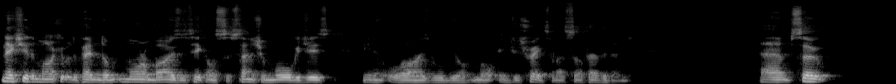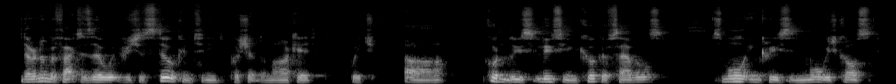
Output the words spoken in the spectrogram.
Next year, the market will depend on more on buyers who take on substantial mortgages, meaning all eyes will be on more interest rates, so that's self evident. Um, so there are a number of factors, though, which we should still continue to push up the market, which are, according to Lucian Cook of Savills, small increases in mortgage costs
